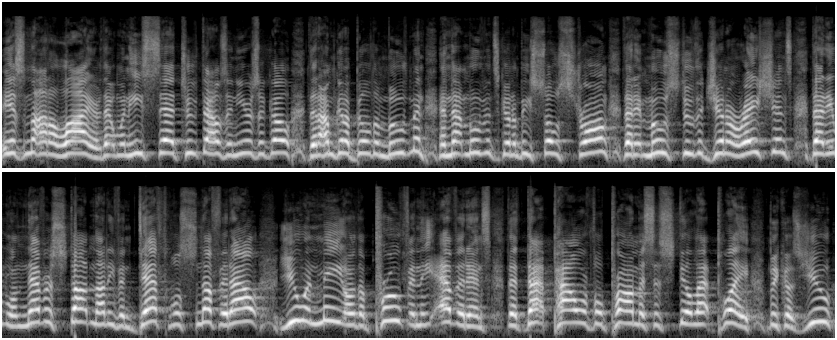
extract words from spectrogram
is not a liar. That when he said 2,000 years ago that I'm going to build a movement and that movement's going to be so strong that it moves through the generations, that it will never stop, not even death will snuff it out, you and me are the proof and the evidence that that powerful promise is still at play because you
